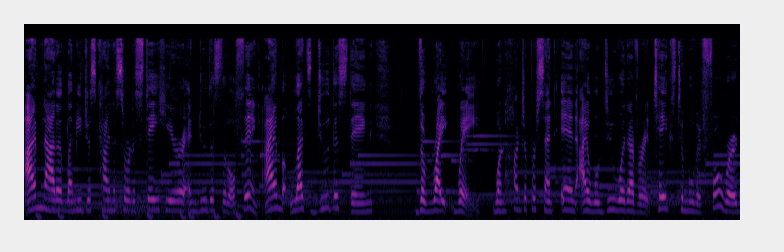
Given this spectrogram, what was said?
I'm not a let me just kind of sort of stay here and do this little thing. I'm let's do this thing the right way. 100% in. I will do whatever it takes to move it forward,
